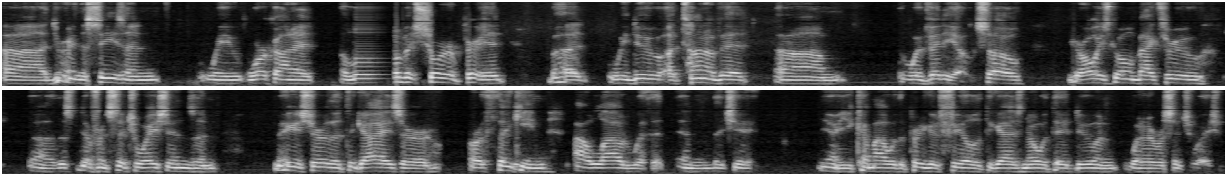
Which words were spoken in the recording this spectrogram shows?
uh, during the season, we work on it a little, bit shorter period, but we do a ton of it um, with video. So you're always going back through uh, this different situations and making sure that the guys are are thinking out loud with it, and that you you know you come out with a pretty good feel that the guys know what they do in whatever situation.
